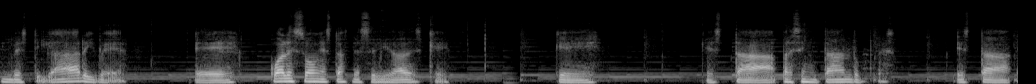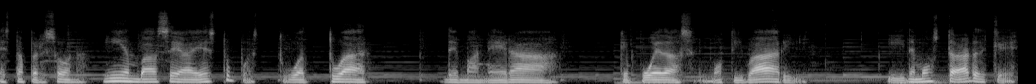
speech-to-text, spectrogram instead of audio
investigar y ver cuáles son estas necesidades que, que, está presentando pues esta, esta persona y en base a esto pues tú actuar de manera que puedas motivar y, demostrar de que,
